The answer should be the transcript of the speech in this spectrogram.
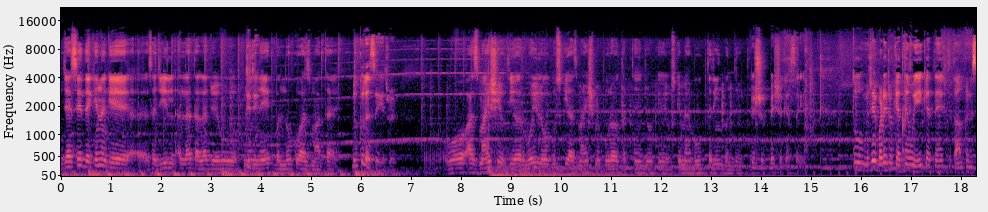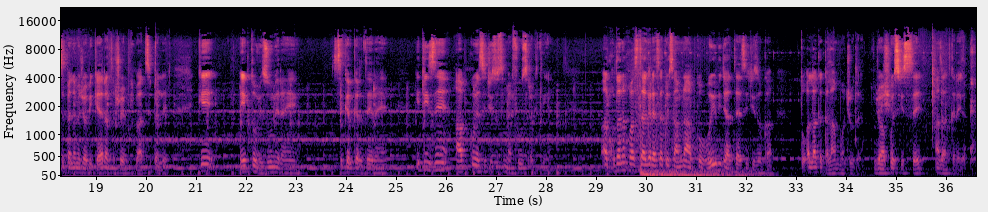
جیسے دیکھیں نا کہ سجیل اللہ تعالیٰ جو ہے وہ جی جی۔ نیک بندوں کو آزماتا ہے۔ بالکل ایسے ہی ہے۔ وہ آزمائش ہی ہوتی ہے اور وہی لوگ اس کی آزمائش میں پورا اترتے ہیں جو کہ اس کے محبوب ترین بندے ہوتے ہیں۔ بے شک بے شک ایسا ہی تو مجھے بڑے جو کہتے ہیں وہ یہی کہتے ہیں اختتام کرنے سے پہلے میں جو ابھی کہہ رہا تھا شعیب کی بات سے پہلے کہ ایک تو وضو میں رہیں ذکر کرتے رہیں یہ چیزیں آپ کو ایسی چیزوں سے محفوظ رکھتی ہیں۔ اور خدا نخواستہ اگر ایسا کوئی سامنا آپ کو ہو ہی بھی جاتا ہے ایسی چیزوں کا تو اللہ کا کلام موجود ہے جو آپ کو اس چیز سے آزاد کرے گا۔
